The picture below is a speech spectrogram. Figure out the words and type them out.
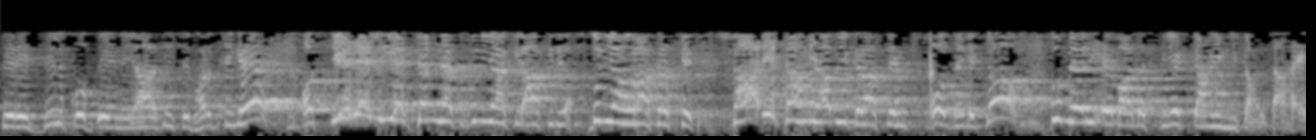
تیرے دل کو بے نیازی سے بھر دیں گے اور تیرے لیے جنت دنیا کی آخری دنیا اور آخرت کے سارے کامیابی کے راستے ہم کھول دیں گے۔ کیوں تو میری عبادت کے لیے ٹائم نکالتا ہے۔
